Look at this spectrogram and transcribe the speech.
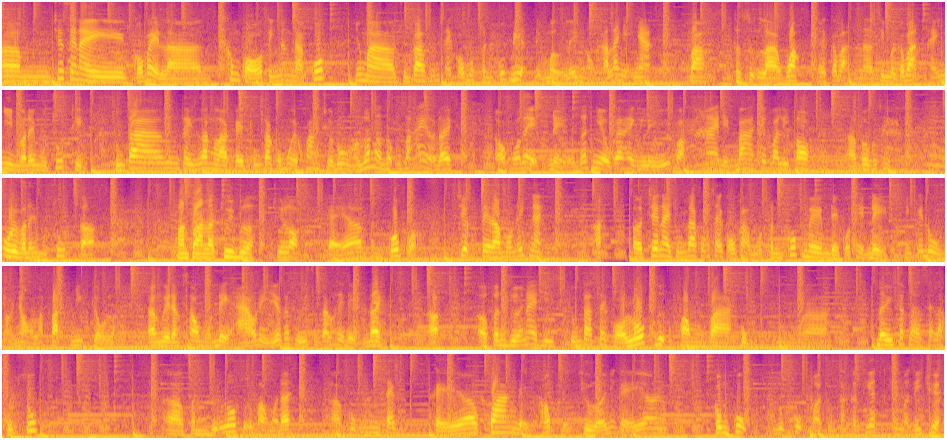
um, chiếc xe này có vẻ là không có tính năng đá cuốc nhưng mà chúng ta cũng sẽ có một phần cốp điện để mở lên nó khá là nhẹ nhàng. Và thực sự là wow đây các bạn à, xin mời các bạn hãy nhìn vào đây một chút thì chúng ta thấy rằng là cái chúng ta có một cái khoang chứa đồ nó rất là rộng rãi ở đây. Nó có thể để rất nhiều các hành lý khoảng 2 đến 3 chiếc vali to. À, tôi có thể ngồi vào đây một chút đó. Hoàn toàn là chui vừa chui lọt cái à, phần cốp của chiếc Teramon X này ở trên này chúng ta cũng sẽ có cả một phần cốp mềm để có thể để được những cái đồ nhỏ nhỏ lặt vặt như kiểu là à, người đằng sau muốn để áo để các thứ chúng ta có thể để ở đây. Đó. Ở phần dưới này thì chúng ta sẽ có lốp dự phòng và cục ừ, à, đây chắc là sẽ là cục xúc à, ờ, phần giữ lốp dự phòng ở đây. À, cũng sẽ cái quang để hốc để chứa những cái công cụ dụng cụ mà chúng ta cần thiết khi mà di chuyển.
